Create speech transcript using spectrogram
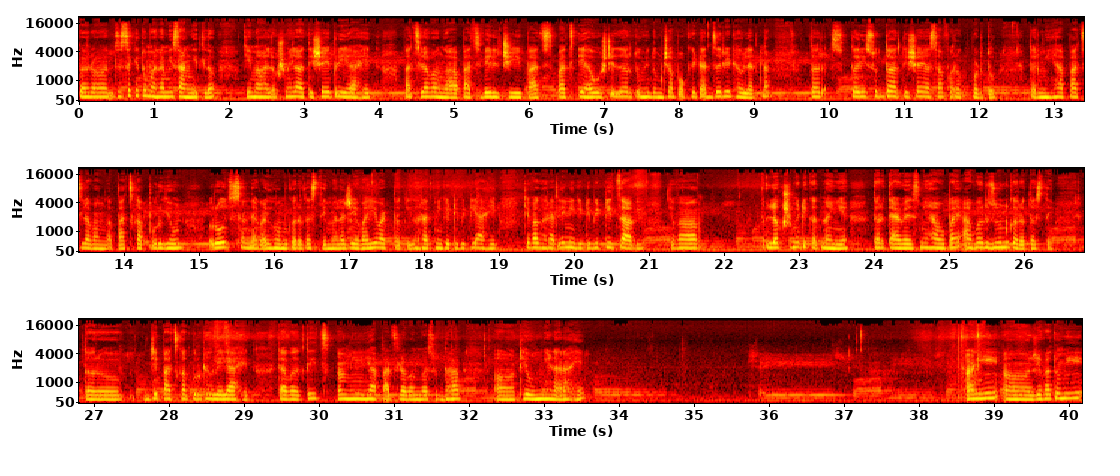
तर जसं की तुम्हाला मी सांगितलं की महालक्ष्मीला अतिशय प्रिय आहेत. पाच लवंगा पाच वेलची पाच पाच ह्या गोष्टी जर तुम्ही तुमच्या पॉकेटात जरी ठेवल्यात ना तर तरीसुद्धा अतिशय असा फरक पडतो. तर मी ह्या पाच लवंगा पाच कापूर घेऊन रोज संध्याकाळी होम करत असते. मला जेव्हाही वाटतं की घरात निगेटिव्हिटी आहे किंवा घरातली निगेटिव्हिटी जावी किंवा लक्ष्मी टिकत नाही आहे तर त्यावेळेस मी हा उपाय आवर्जून करत असते. तर जे पाच कापूर ठेवलेले आहेत त्यावरतीच मी ह्या पाच लवंगासुद्धा ठेवून घेणार आहे. आणि जेव्हा तुम्ही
